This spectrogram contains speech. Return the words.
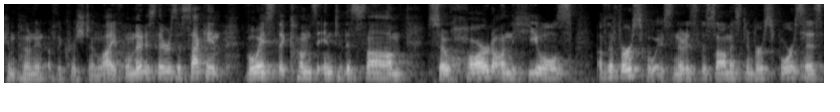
component of the Christian life. Well, notice there is a second voice that comes into the psalm so hard on the heels of the first voice. Notice the psalmist in verse 4 says,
